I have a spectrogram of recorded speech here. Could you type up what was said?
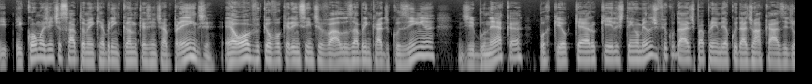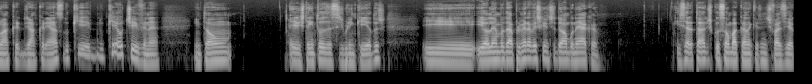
e, e, como a gente sabe também que é brincando que a gente aprende, é óbvio que eu vou querer incentivá-los a brincar de cozinha, de boneca, porque eu quero que eles tenham menos dificuldade para aprender a cuidar de uma casa e de uma, de uma criança do que, do que eu tive, né? Então, eles têm todos esses brinquedos. E, e eu lembro da primeira vez que a gente deu uma boneca. Isso era até uma discussão bacana que a gente fazia,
